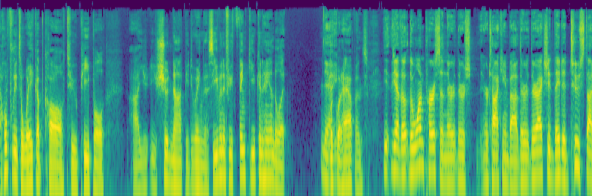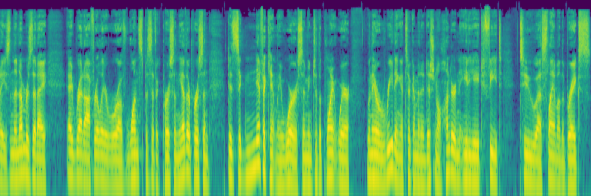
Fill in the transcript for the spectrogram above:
hopefully it's a wake up call to people. Uh, you you should not be doing this, even if you think you can handle it. Yeah, look what happens. Yeah, the the one person they're they're they're talking about they're they're actually they did two studies, and the numbers that I I read off earlier were of one specific person. The other person did significantly worse. I mean, to the point where when they were reading, it took them an additional 188 feet to uh, slam on the brakes.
